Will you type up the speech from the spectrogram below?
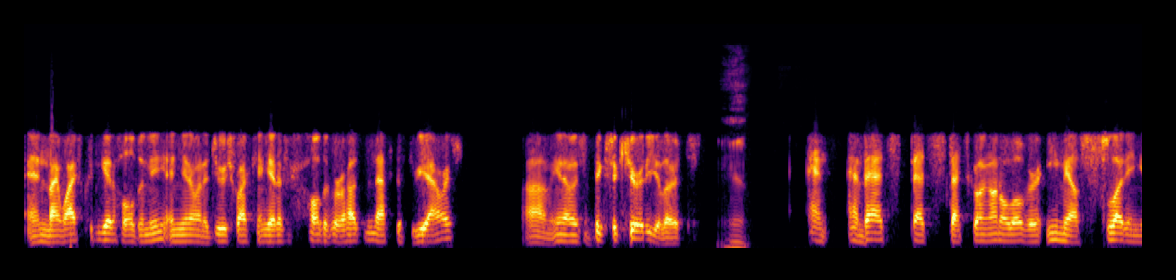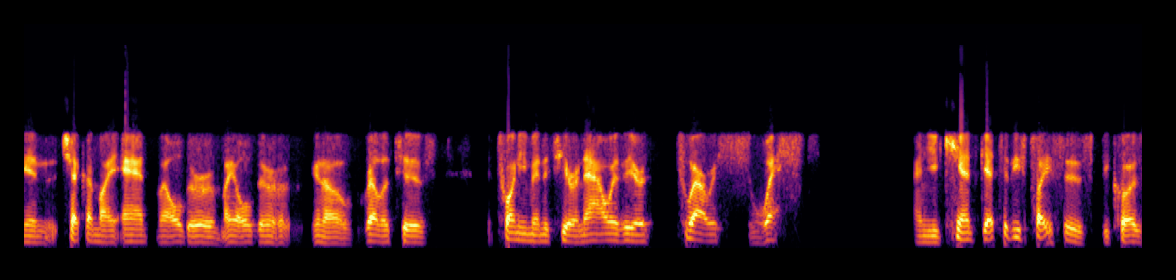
And my wife couldn't get a hold of me, and you know, when a Jewish wife can't get a hold of her husband after three hours, um, you know, it's a big security alert. Yeah and and that's that's that's going on all over. Emails flooding in. Check on my aunt, my older my older you know relative. Twenty minutes here, an hour there, two hours west, and you can't get to these places because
